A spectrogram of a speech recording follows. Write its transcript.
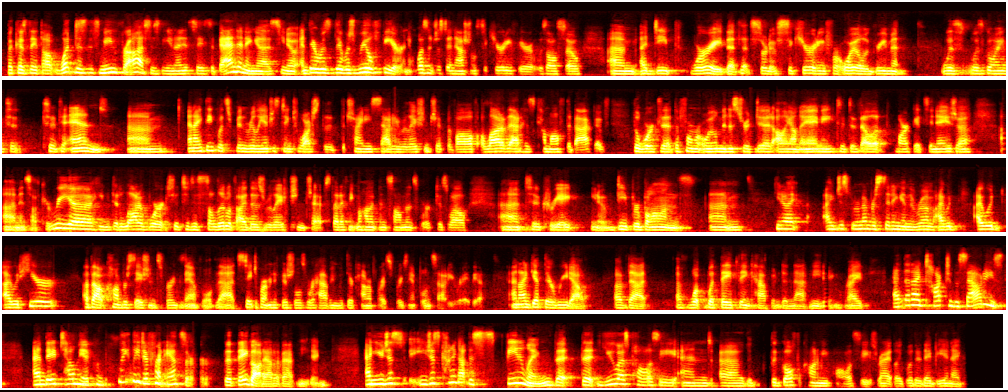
because they thought, what does this mean for us? Is the United States abandoning us? You know, and there was there was real fear, and it wasn't just a national security fear; it was also um, a deep worry that that sort of security for oil agreement was was going to to, to end. Um, and I think what's been really interesting to watch the, the Chinese Saudi relationship evolve, a lot of that has come off the back of the work that the former oil minister did, Ali Al Naimi, to develop markets in Asia um, in South Korea. He did a lot of work to, to, solidify those relationships that I think Mohammed bin Salman's worked as well uh, to create, you know, deeper bonds. Um, you know, I, I just remember sitting in the room. I would, I would, I would hear about conversations, for example, that State Department officials were having with their counterparts, for example, in Saudi Arabia, and I'd get their readout of that, of what what they think happened in that meeting, right? And then I'd talk to the Saudis, and they'd tell me a completely different answer that they got out of that meeting and you just you just kind of got this feeling that that U.S. policy and uh, the, the Gulf economy policies, right, like whether they be in a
